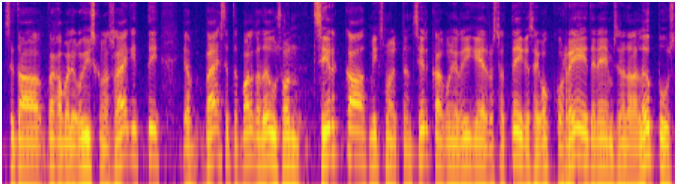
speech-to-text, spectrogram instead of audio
seda väga palju ka ühiskonnas räägiti ja päästjate palgatõus on circa, miks ma ütlen circa, kuni riigi eelarvestrateegia sai kokku reedel eelmise nädala lõpus.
